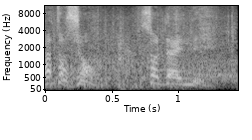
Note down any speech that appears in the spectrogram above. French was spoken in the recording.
Attention Soldat ennemi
